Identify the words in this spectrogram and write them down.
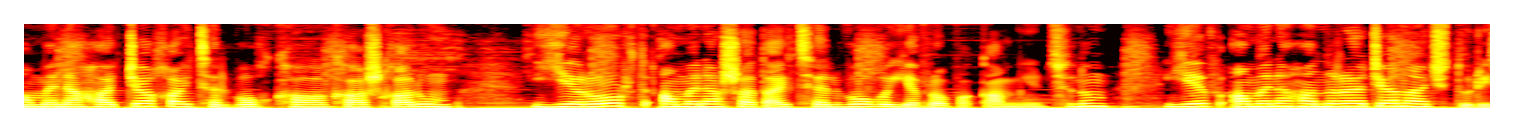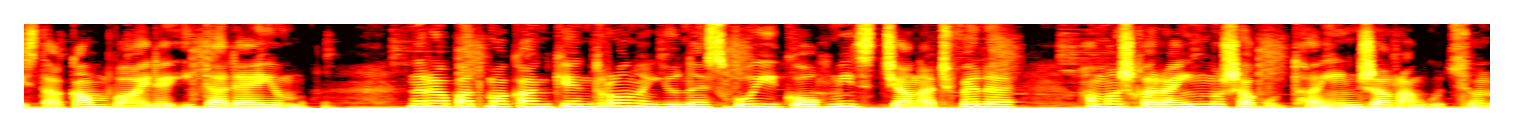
ամենահաճախ այցելվող քաղաքը աշխարհում երրորդ ամենաշատ այցելվողը Եվրոպական միությունում եւ ամենահանրաճանաչ տուրիստական վայրը Իտալիայում։ Նրա պատմական կենտրոնը ՅՈՒՆԵՍԿՕ-ի կողմից ճանաչվել է համաշխարհային մշակութային ժառանգություն։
